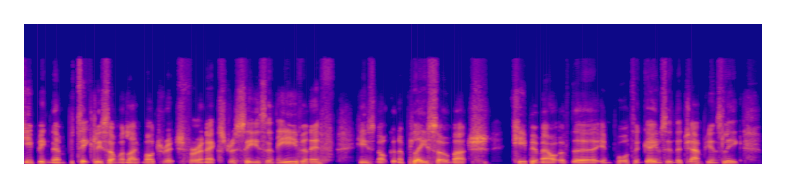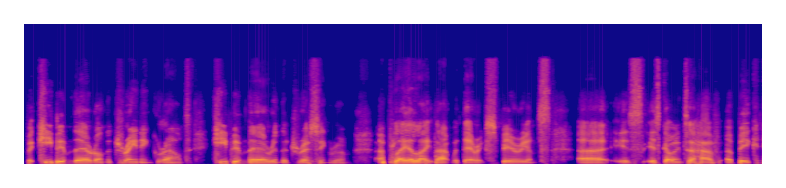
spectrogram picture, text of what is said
keeping them, particularly someone like Modric, for an extra season, even if he's not going to play so much keep him out of the important games in the Champions League, but keep him there on the training ground, keep him there in the dressing room. A player like that with their experience uh, is is going to have a big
